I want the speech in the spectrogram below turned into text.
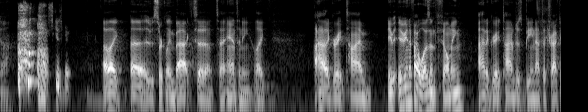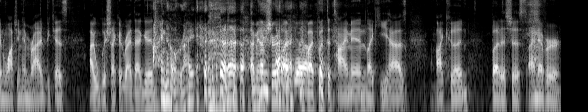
yeah. Excuse me. I like uh, circling back to, to Anthony. Like, I had a great time. Even, even if I wasn't filming, I had a great time just being at the track and watching him ride because I wish I could ride that good. I know, right? I mean, I'm sure if I Yeah. if I put the time in like he has, I could, but it's just I never,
